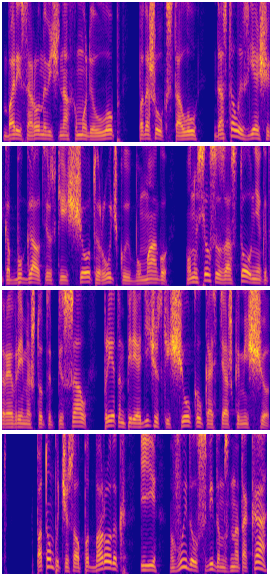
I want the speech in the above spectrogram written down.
Борис Аронович нахмурил лоб, подошел к столу, достал из ящика бухгалтерские счеты, ручку и бумагу. Он уселся за стол, некоторое время что-то писал, при этом периодически щелкал костяшками счет. Потом почесал подбородок и выдал с видом знатока,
